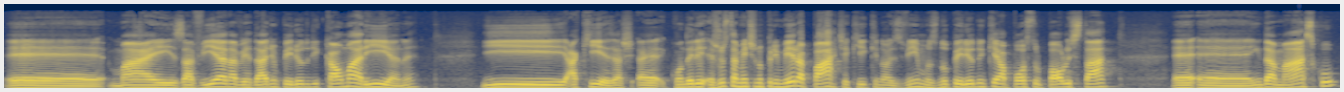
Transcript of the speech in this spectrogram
é, mas havia, na verdade, um período de calmaria, né? E aqui, é, quando ele, é justamente no primeira parte aqui que nós vimos, no período em que o apóstolo Paulo está é, é, em Damasco,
